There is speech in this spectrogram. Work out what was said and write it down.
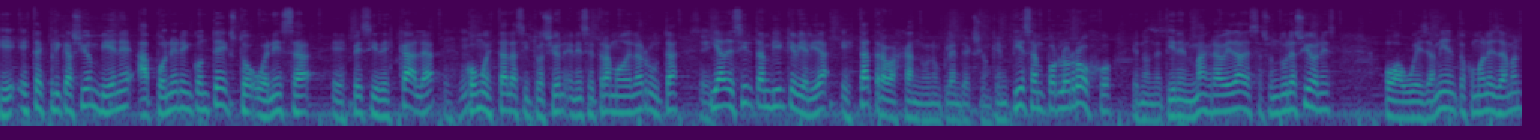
que esta explicación viene a poner en contexto o en esa especie de escala cómo está la situación en ese tramo de la ruta y a decir también que Vialidad está trabajando en un plan de acción, que empiezan por lo rojo, en donde tienen más gravedad esas ondulaciones, o ahuellamientos, como le llaman,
